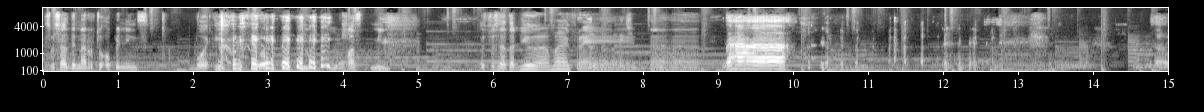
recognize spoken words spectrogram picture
especially the Naruto openings. Boy, it, you trust me. Especially that you are my friend. actually- Uh, Ah. Uh,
